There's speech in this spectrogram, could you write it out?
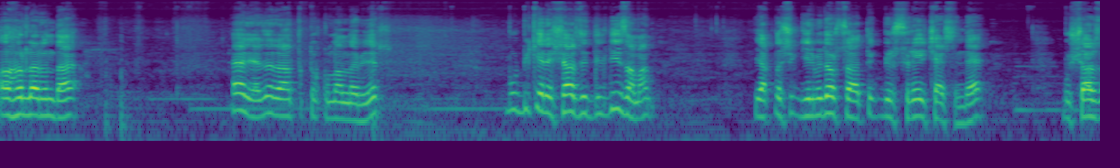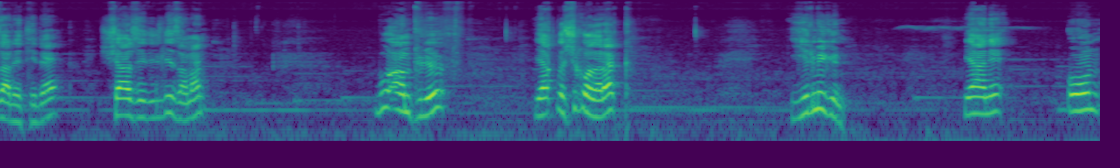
ahırlarında her yerde rahatlıkla kullanılabilir. Bu bir kere şarj edildiği zaman yaklaşık 24 saatlik bir süre içerisinde bu şarj aletiyle şarj edildiği zaman bu ampulü yaklaşık olarak 20 gün yani 10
